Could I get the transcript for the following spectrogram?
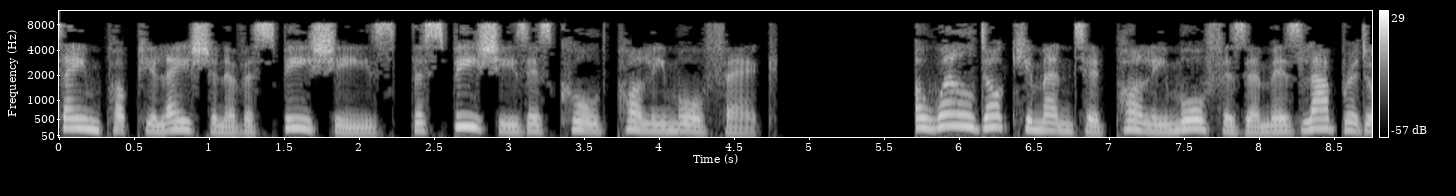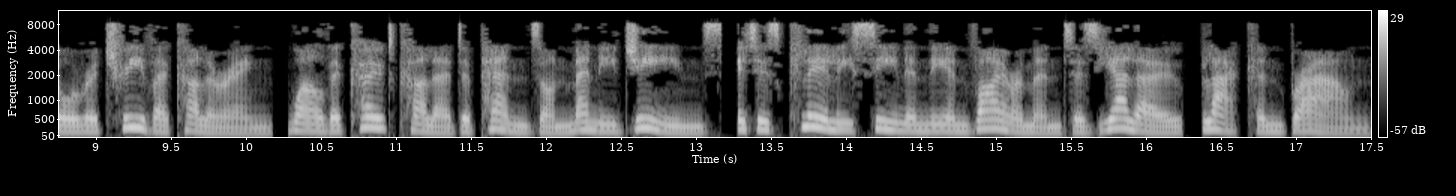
same population of a species, the species is called polymorphic. A well-documented polymorphism is Labrador retriever coloring. While the coat color depends on many genes, it is clearly seen in the environment as yellow, black and brown.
